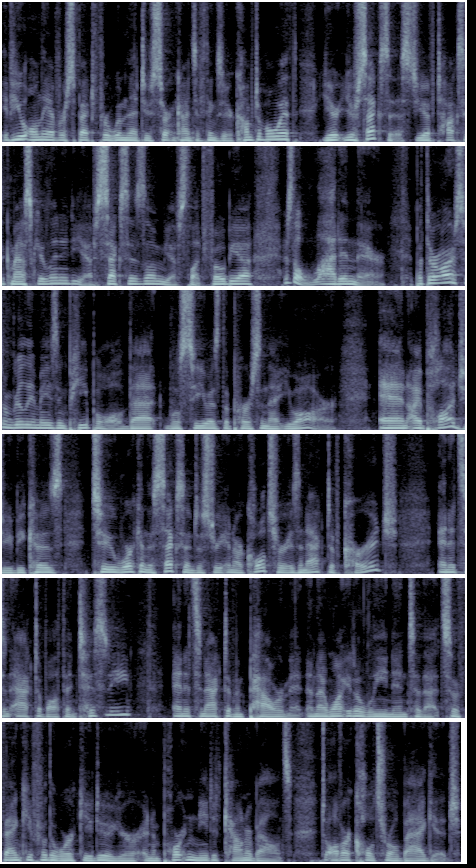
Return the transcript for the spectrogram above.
If you only have respect for women that do certain kinds of things that you're comfortable with, you're, you're sexist. You have toxic masculinity, you have sexism, you have slut phobia. There's a lot in there. But there are some really amazing people that will see you as the person that you are. And I applaud you because to work in the sex industry in our culture is an act of courage and it's an act of authenticity and it's an act of empowerment. And I want you to lean into that. So thank you for the work you do. You're an important, needed counterbalance to all of our cultural baggage.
